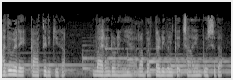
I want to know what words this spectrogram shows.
അതുവരെ കാത്തിരിക്കുക. വരണ്ടുണങ്ങിയ റബ്ബർ തടികൾക്ക് ചായം പൂശുക.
